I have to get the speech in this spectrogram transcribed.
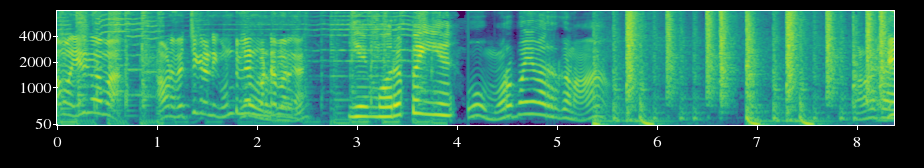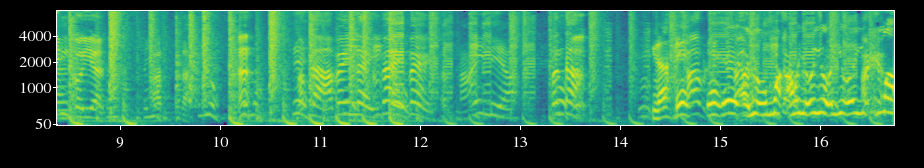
ஆமா இருங்க மாமா அவனை வச்சுக்கிறேன் நீங்க உண்டு பண்ற பாருங்க. என் முறப்பையன் ஓ முறப்பையன் வேற இருக்கானா. டிங் கொய்யா ஐயோ, அத்தா. அவன் இல்ல இவன் நான் இல்லையா? வந்தா. ஐயோ அம்மா ஐயோ ஐயோ ஐயோ ஐயோ அம்மா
